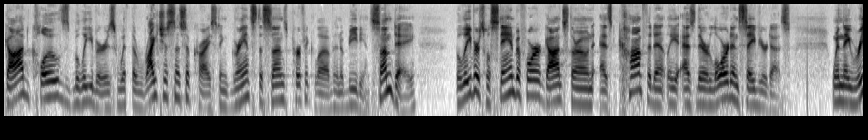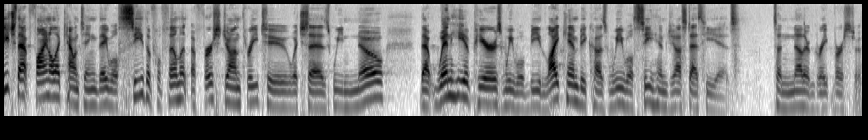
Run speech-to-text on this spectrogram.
God clothes believers with the righteousness of Christ and grants the Son's perfect love and obedience. Someday, believers will stand before God's throne as confidently as their Lord and Savior does. When they reach that final accounting, they will see the fulfillment of 1 John 3 2, which says, We know that when he appears, we will be like him because we will see him just as he is. It's another great verse to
